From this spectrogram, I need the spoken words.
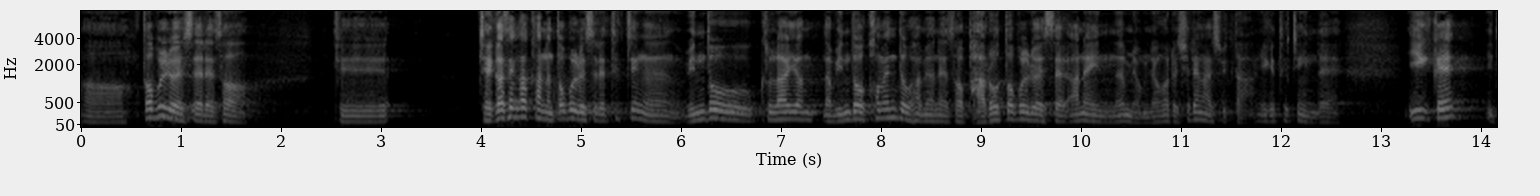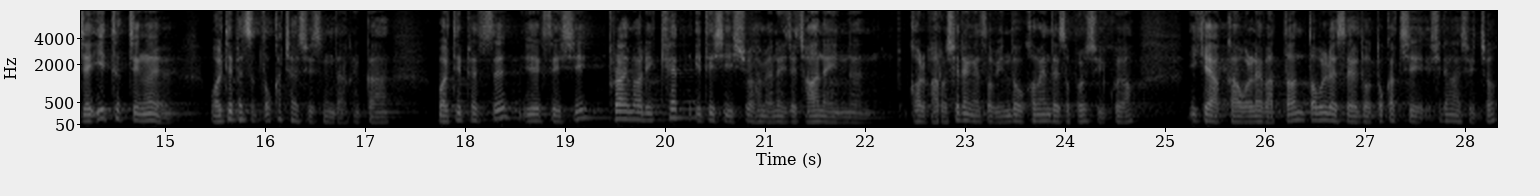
어, WSL에서 그 제가 생각하는 WSL의 특징은 윈도우 클라이언트, 윈도우 command 화면에서 바로 WSL 안에 있는 명령어를 실행할 수 있다. 이게 특징인데 이게 이제 이 특징을 Multipass 똑같이 할 수 있습니다. 그러니까 Multipass, exec, primary cat, /etc/issue 하면은 이제 저 안에 있는 걸 바로 실행해서 윈도우 command에서 볼 수 있고요. 이게 아까 원래 봤던 WSL도 똑같이 실행할 수 있죠.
